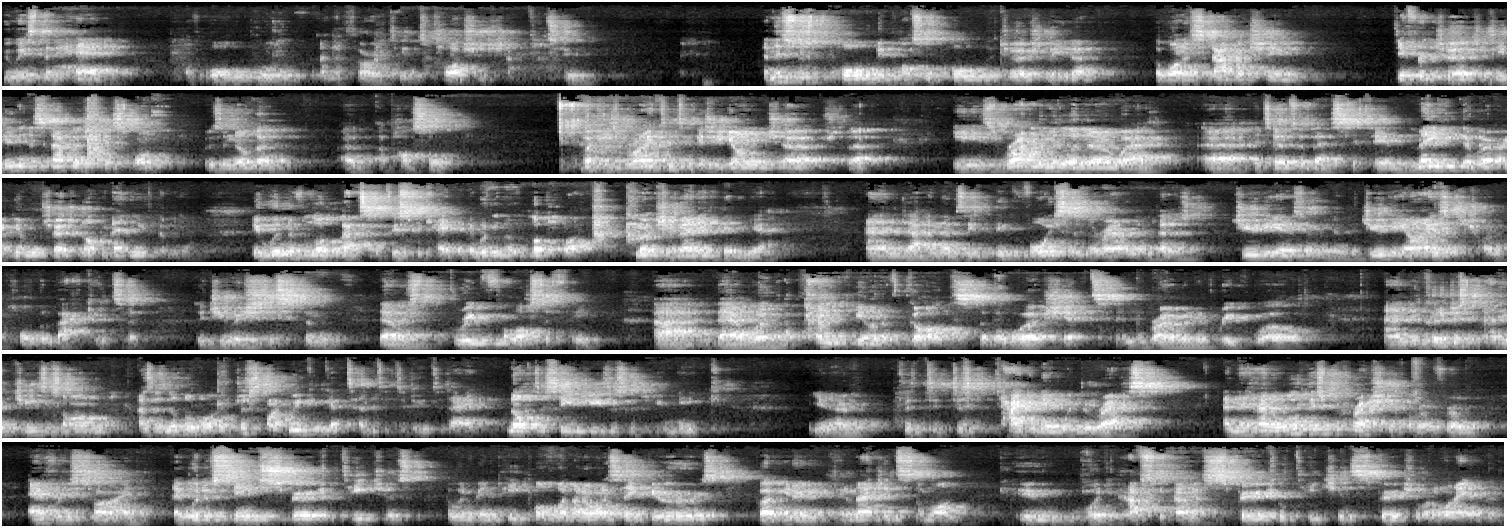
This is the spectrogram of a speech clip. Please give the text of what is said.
who is the head of all rule and authority. That's Colossians chapter 2. And this was Paul, the Apostle Paul, the church leader, the one establishing different churches. He didn't establish this one, it was another uh, apostle. But he's writing to this young church that is right in the middle of nowhere uh, in terms of their city. And maybe they were a young church, not many of them yet. They wouldn't have looked that sophisticated, they wouldn't have looked like much of anything yet. And, uh, and there was these big voices around them. There's Judaism, and the Judaizers trying to pull them back into the Jewish system. There was Greek philosophy. Uh, there were a pantheon of gods that were worshipped in the Roman and Greek world. And they could have just added Jesus on as another one, just like we can get tempted to do today, not to see Jesus as unique, you know, to, to just tag it in with the rest. And they had all this pressure coming from every side. They would have seen spiritual teachers. There would have been people. I don't want to say gurus, but you know, you can imagine someone who would have some kind of spiritual teaching, spiritual enlightenment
